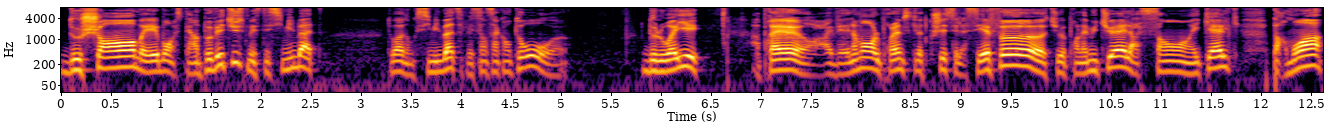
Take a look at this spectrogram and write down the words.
deux chambres, et bon, c'était un peu vétus, mais c'était 6 000 bahts. Toi, donc 6 000 bahts, ça fait 150 euros euh, de loyer. Après, euh, évidemment, le problème, ce qui va te coucher, c'est la CFE. Tu veux prendre la mutuelle à 100 et quelques par mois.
